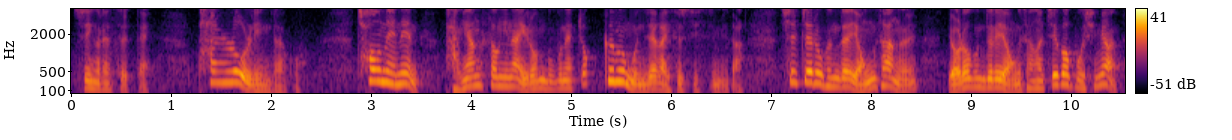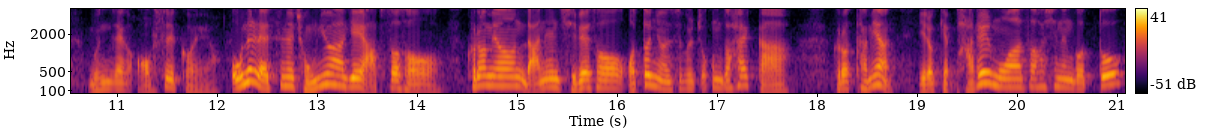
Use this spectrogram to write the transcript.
스윙을 했을 때 팔로 올린다고 처음에는 방향성이나 이런 부분에 조금은 문제가 있을 수 있습니다. 실제로 근데 영상을 여러분들의 영상을 찍어 보시면 문제가 없을 거예요. 오늘 레슨을 종료하기에 앞서서 그러면 나는 집에서 어떤 연습을 조금 더 할까? 그렇다면 이렇게 발을 모아서 하시는 것도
